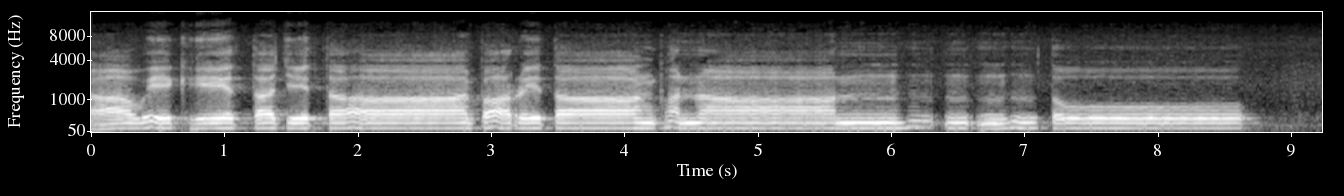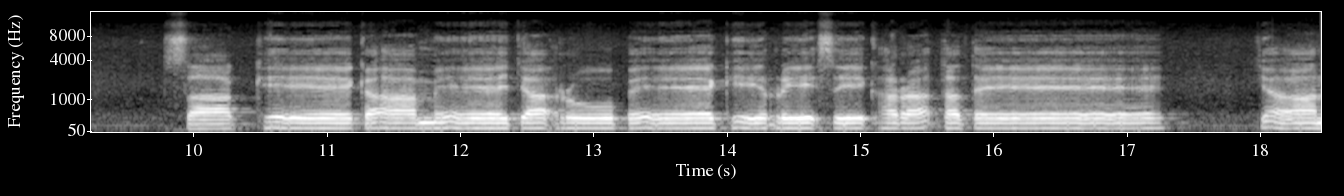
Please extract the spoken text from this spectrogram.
อาวิคิตจิตาปริตังพนันตุสักเคกาเมจะรูเปคิริสิขรตเตจจัน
